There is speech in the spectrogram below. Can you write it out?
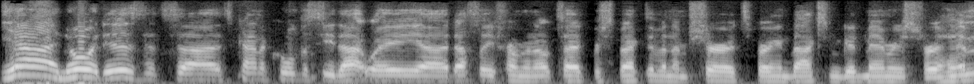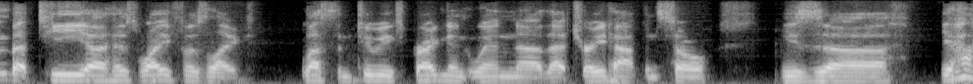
Yeah, I know it is. It's uh, it's kind of cool to see that way, uh, definitely from an outside perspective, and I'm sure it's bringing back some good memories for him. But he, uh, his wife was like less than two weeks pregnant when uh, that trade happened, so he's uh, yeah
